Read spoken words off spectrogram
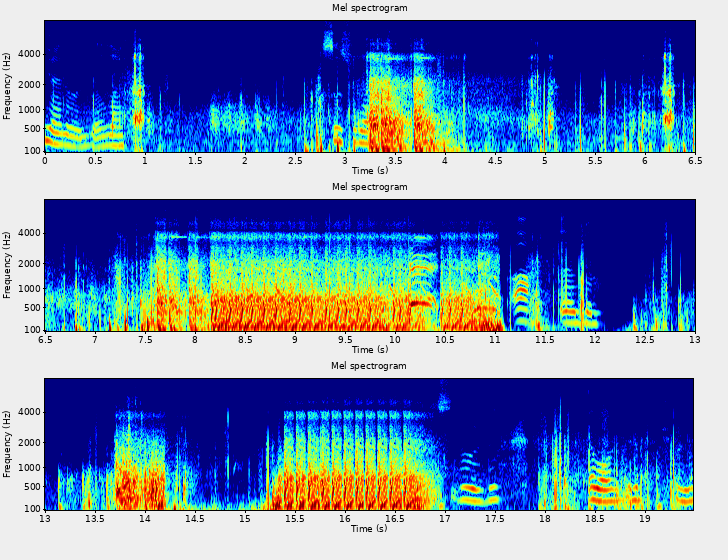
Bir yer öleceğiz zaten. Kısa süre. Dead! Ah öldüm. Arkadaşlar öldük. Devam edelim şöyle.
